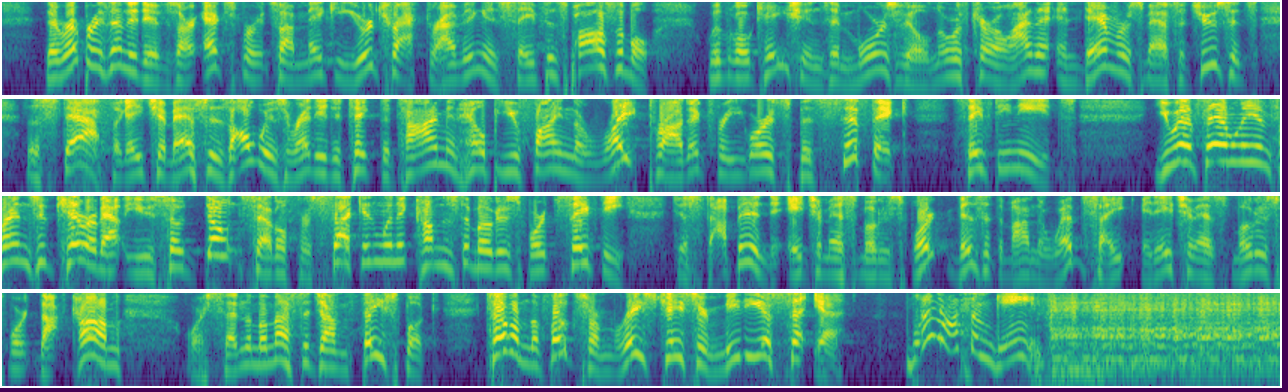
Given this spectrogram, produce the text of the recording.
Their representatives are experts on making your track driving as safe as possible. With locations in Mooresville, North Carolina, and Danvers, Massachusetts, the staff at HMS is always ready to take the time and help you find the right product for your specific safety needs. You have family and friends who care about you, so don't settle for second when it comes to motorsport safety. Just stop in to HMS Motorsport, visit them on their website at hmsmotorsport.com, or send them a message on Facebook. Tell them the folks from Race Chaser Media sent you. What an awesome game.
